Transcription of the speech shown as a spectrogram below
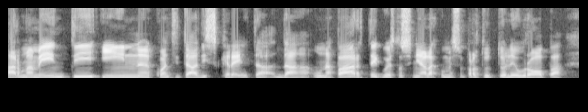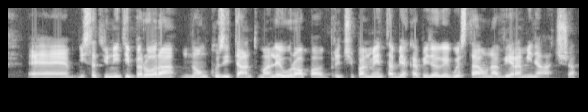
armamenti in quantità discreta. Da una parte questo segnala come soprattutto l'Europa, eh, gli Stati Uniti per ora non così tanto, ma l'Europa principalmente abbia capito che questa è una vera minaccia.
